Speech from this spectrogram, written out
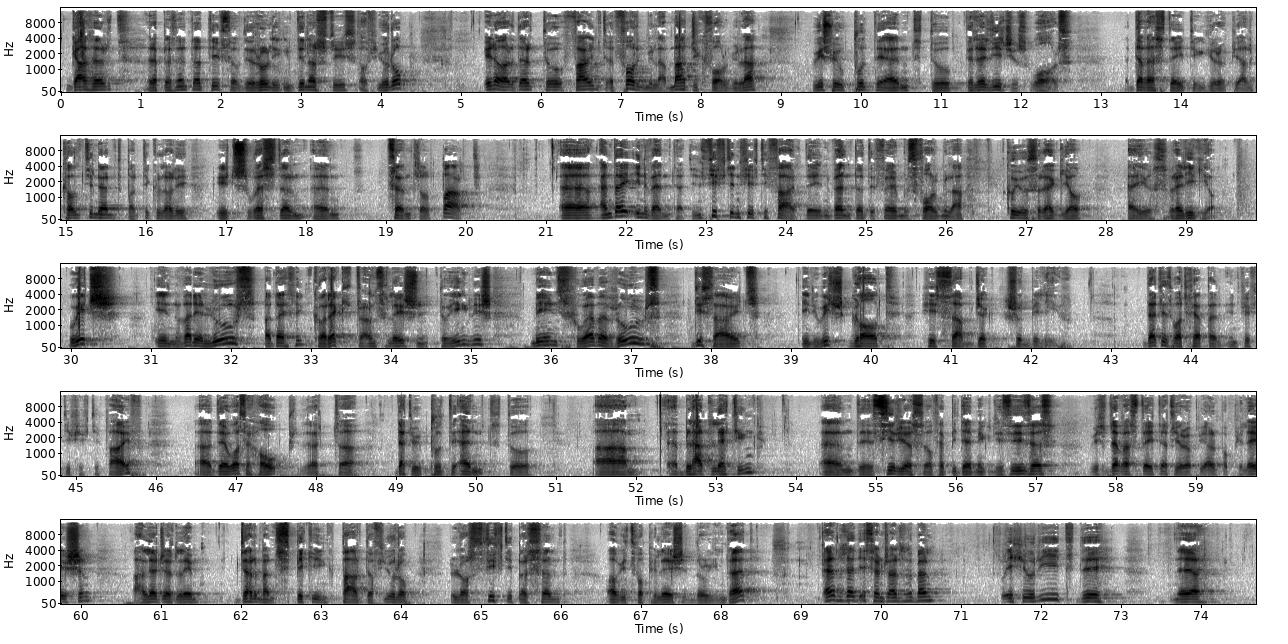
gathered representatives of the ruling dynasties of Europe in order to find a formula, magic formula, which will put the end to religious wars, devastating European continent, particularly its western and central part. Uh, and they invented, in 1555, they invented the famous formula cuius regio, eius religio, which in very loose but I think correct translation to English means whoever rules decides in which God his subject should believe. That is what happened in 1555. Uh, there was a hope that uh, that will put the end to um, bloodletting and the series of epidemic diseases which devastated European population. Allegedly, German-speaking part of Europe lost 50% of its population during that. And ladies and gentlemen, if you read the,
